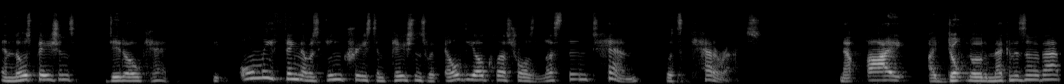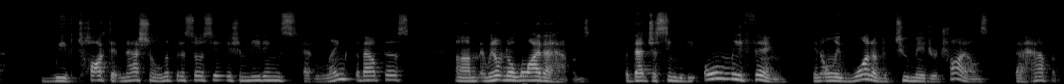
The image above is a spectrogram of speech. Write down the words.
and those patients did okay. The only thing that was increased in patients with LDL cholesterol less than 10 was cataracts. Now, I, I don't know the mechanism of that. We've talked at National Lipid Association meetings at length about this, um, and we don't know why that happens. But that just seemed to be the only thing in only one of the two major trials that happened.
